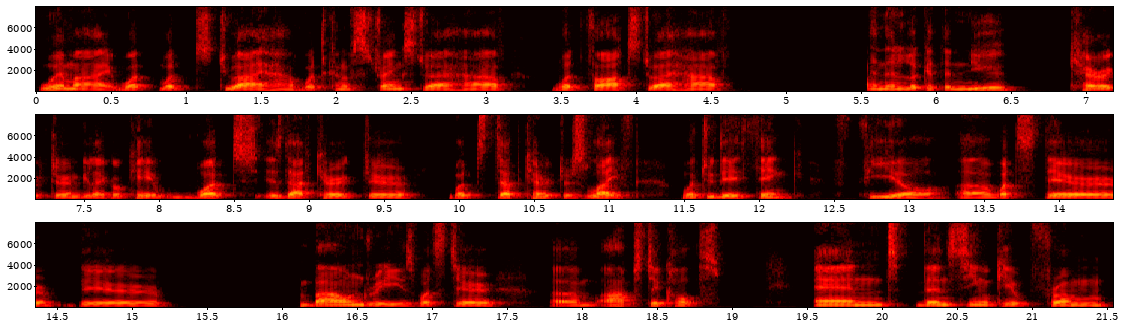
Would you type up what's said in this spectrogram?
who am I? What what do I have? What kind of strengths do I have? What thoughts do I have? And then look at the new character and be like, okay, what is that character? What's that character's life? What do they think, feel? Uh, what's their their boundaries? What's their um, obstacles? And then seeing okay from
